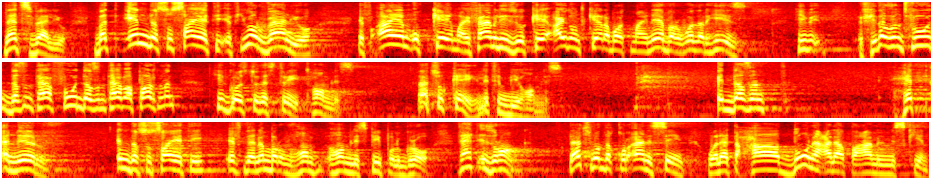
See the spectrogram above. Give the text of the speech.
That's value. But in the society, if your value, if I am okay, my family is okay, I don't care about my neighbor whether he is, he, if he doesn't food, doesn't have food, doesn't have apartment, he goes to the street, homeless. That's okay, let him be homeless. It doesn't hit a nerve in the society if the number of home, homeless people grow. That is wrong. That's what the Quran is saying. وَلَا تَحَاضُّونَ عَلَى طَعَامِ الْمِسْكِينِ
